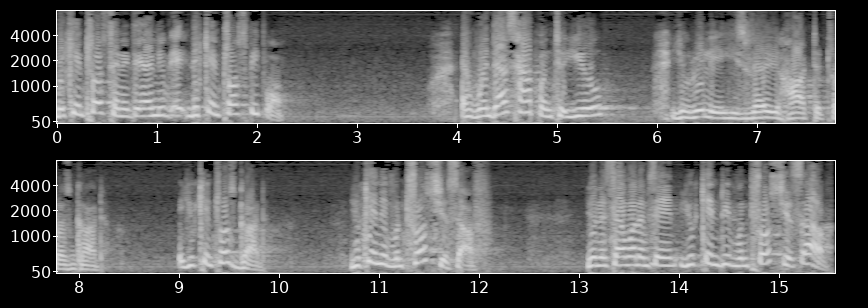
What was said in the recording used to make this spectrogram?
They can't trust anything and they can't trust people. And when that's happened to you, you really, it's very hard to trust God. You can't trust God. You can't even trust yourself. You understand what I'm saying? You can't even trust yourself.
